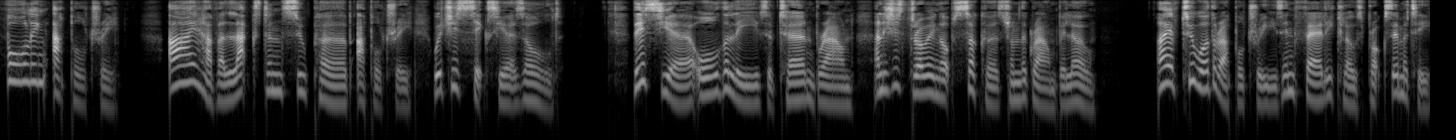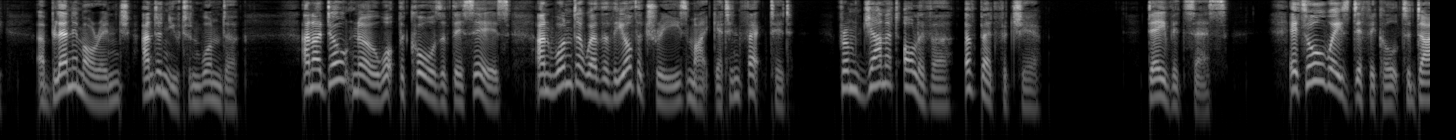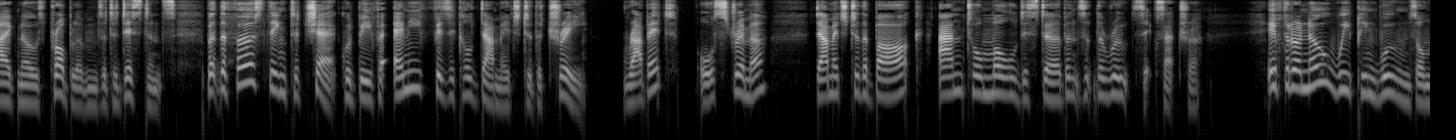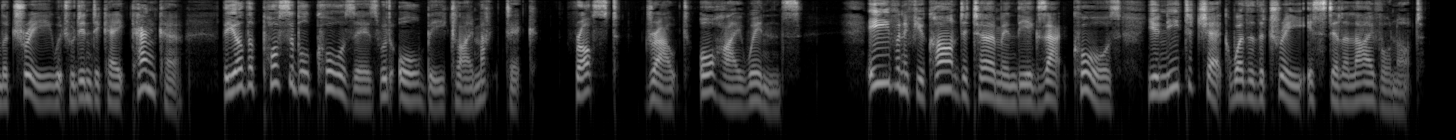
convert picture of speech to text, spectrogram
Falling apple tree. I have a Laxton superb apple tree which is six years old. This year, all the leaves have turned brown and it is throwing up suckers from the ground below. I have two other apple trees in fairly close proximity a Blenheim Orange and a Newton Wonder. And I don't know what the cause of this is and wonder whether the other trees might get infected. From Janet Oliver of Bedfordshire. David says, It's always difficult to diagnose problems at a distance, but the first thing to check would be for any physical damage to the tree rabbit, or strimmer, damage to the bark, ant or mole disturbance at the roots, etc. If there are no weeping wounds on the tree which would indicate canker, the other possible causes would all be climactic frost, drought, or high winds. Even if you can't determine the exact cause, you need to check whether the tree is still alive or not.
